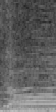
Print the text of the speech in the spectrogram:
Stop.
